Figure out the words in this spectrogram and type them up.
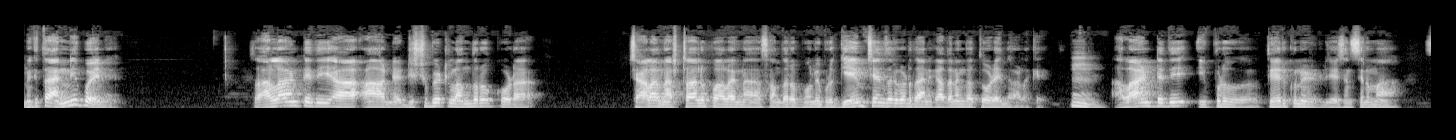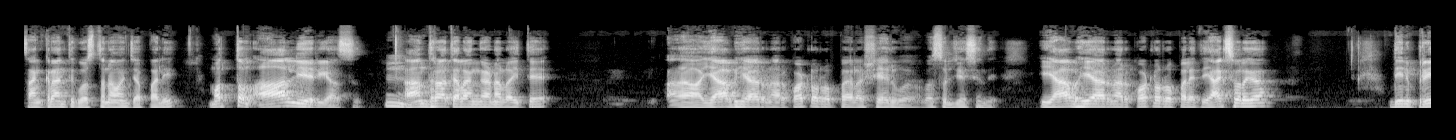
మిగతా అన్నీ పోయినాయి. సో అలాంటిది ఆ- డిస్ట్రిబ్యూటర్లు అందరూ కూడా చాలా నష్టాలు పాలైన సందర్భంలో ఇప్పుడు గేమ్ చేంజర్ కూడా దానికి అదనంగా తోడైంది వాళ్ళకి. అలాంటిది ఇప్పుడు తేరుకునేట్లు చేసిన సినిమా సంక్రాంతికి వస్తున్నామని చెప్పాలి. మొత్తం ఆల్ ఏరియాస్. ఆంధ్ర తెలంగాణలో అయితే యాభై ఆరున్నర కోట్ల రూపాయల షేర్ వసూలు చేసింది. యాభై ఆరున్నర కోట్ల రూపాయలు అయితే యాక్చువల్గా దీని ప్రీ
